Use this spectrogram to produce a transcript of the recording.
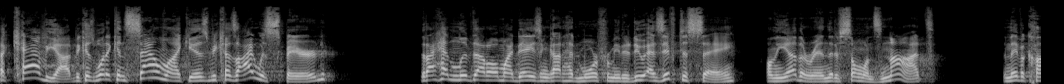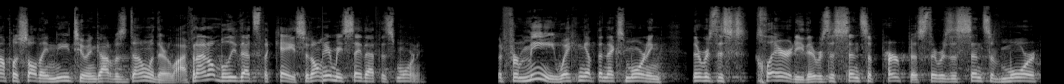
a caveat because what it can sound like is because I was spared, that I hadn't lived out all my days and God had more for me to do, as if to say, on the other end, that if someone's not, then they've accomplished all they need to and God was done with their life. And I don't believe that's the case. So don't hear me say that this morning. But for me, waking up the next morning, there was this clarity, there was this sense of purpose, there was a sense of more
